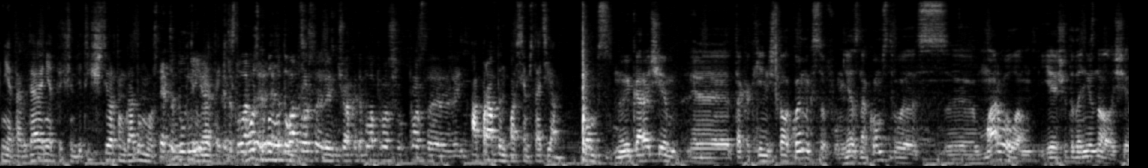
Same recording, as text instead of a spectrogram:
Нет, тогда нет причин. В 2004 году можно Это было был не я, такие это была, Можно это, было это была думать. прошлая жизнь, чувак, это была прошлая, прошлая жизнь. Оправдан по всем статьям. Бомс. Ну и, короче, э, так как я не читал комиксов, у меня знакомство с э, Марвелом, я еще тогда не знал вообще,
